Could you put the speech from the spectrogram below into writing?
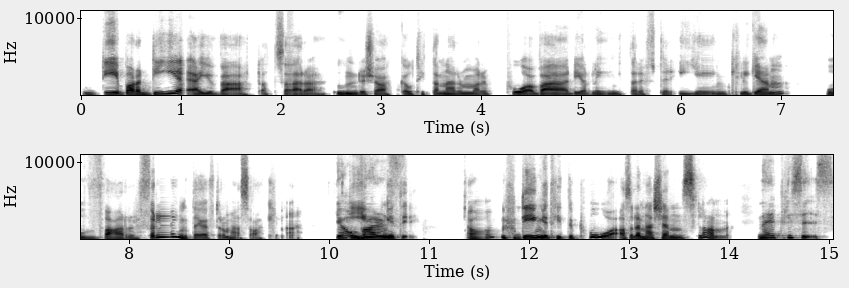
Och Det, bara det är ju värt att så här, undersöka och titta närmare på. Vad är det jag längtar efter egentligen? Och varför längtar jag efter de här sakerna? Ja, det, och är ju varf- inget, ja, det är inget hittepå, alltså den här känslan. Nej, precis.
